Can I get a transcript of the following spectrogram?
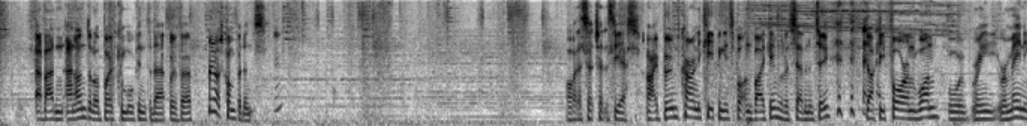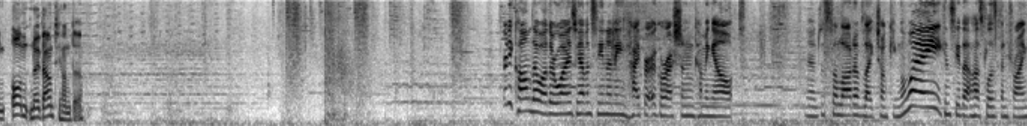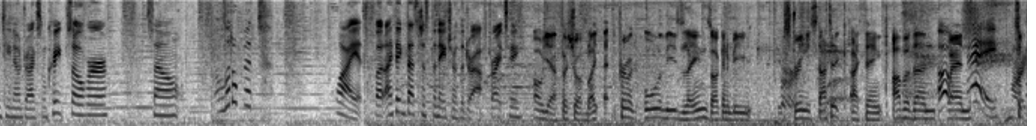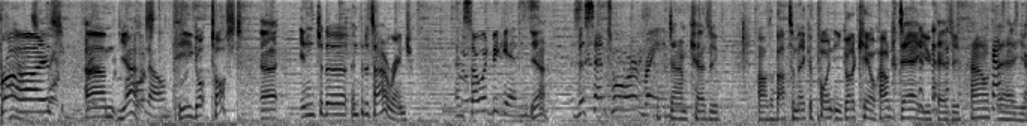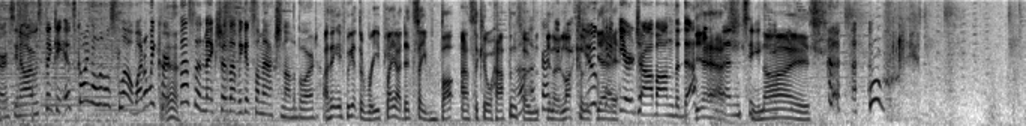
Abaddon and Underlord both can walk into that with uh, pretty much confidence. Oh, let's check the CS. All right, Boom's currently keeping his spot on Viking with a 7 and 2. Ducky 4 and 1, will re- remaining on No Bounty Hunter. Pretty calm though. Otherwise, we haven't seen any hyper aggression coming out. You know, just a lot of like chunking away. You can see that Hustla has been trying to, you know, drag some creeps over. So a little bit quiet, but I think that's just the nature of the draft, right, T? Oh yeah, for sure. Like uh, pretty much all of these lanes are going to be extremely static. I think, other than Oh, when hey! surprise, um, yeah, Oh, no. he got tossed uh, into the into the tower range. And so it begins. Yeah, The Centaur reign. damn KheZu. I was about to make a point and you got a kill. How dare you, KheZu? How dare you? curse. You know, I was thinking it's going a little slow. Why don't we curse Yeah. this and make sure that we get some action on the board? I think if we get the replay, I did say but as the kill happened, so Oh, okay. you know, luckily, you yeah, keep your job on the desk, then, yes, T. nice.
